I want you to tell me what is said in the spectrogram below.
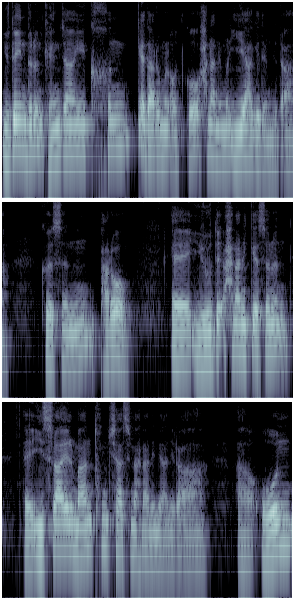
유대인들은 굉장히 큰 깨달음을 얻고 하나님을 이해하게 됩니다. 그것은 바로 유대 하나님께서는 이스라엘만 통치하시는 하나님이 아니라 아, 온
